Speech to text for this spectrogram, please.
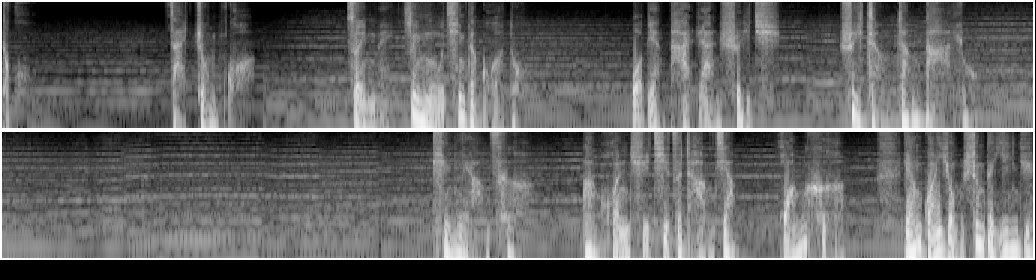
土，在中国最美最母亲的国度，我便坦然睡去，睡整张大陆。听两侧，安魂曲起自长江、黄河。两管永生的音乐，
